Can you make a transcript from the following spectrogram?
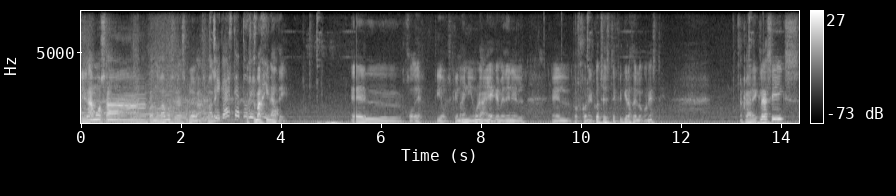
llegamos a. cuando hagamos esas pruebas, vale. Llegaste a tu Pues imagínate. el... Joder, tío, es que no hay ni una, ¿eh? Que me den el... el pues con el coche este, es que quiero hacerlo con este. Classics.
